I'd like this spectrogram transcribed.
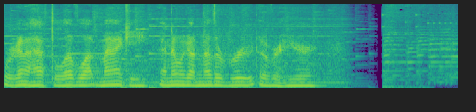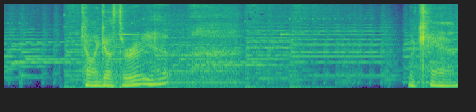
we're gonna have to level up Maggie. And then we got another route over here. Can we go through it yet? We can.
